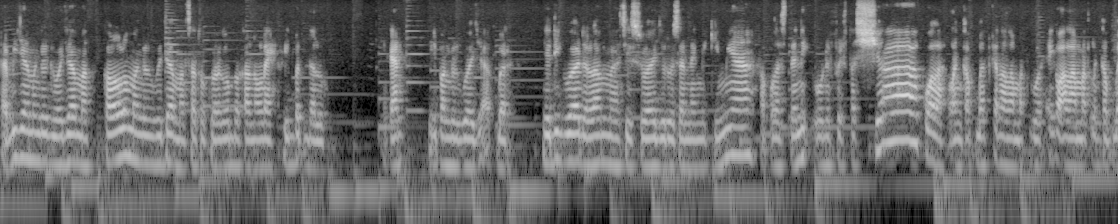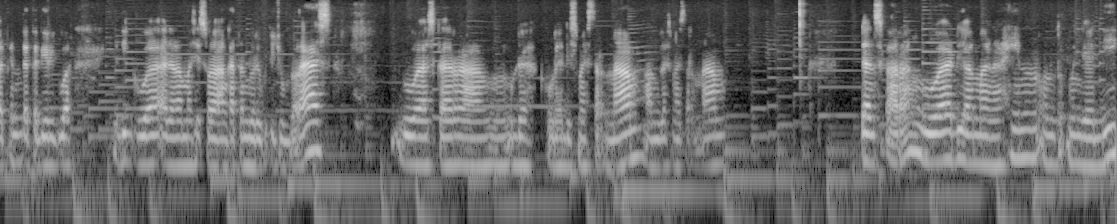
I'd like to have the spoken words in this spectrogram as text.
tapi jangan manggil gue Jamal. Kalau lo manggil gue Jamal, satu keluarga bakal noleh, ribet dah lo. Ya kan? Jadi panggil gue aja Akbar. Jadi gue adalah mahasiswa jurusan Teknik Kimia, Fakultas Teknik Universitas Syakwala. Lengkap banget kan alamat gue. Eh kok alamat lengkap banget kan data diri gue. Jadi gue adalah mahasiswa angkatan 2017. Gue sekarang udah kuliah di semester 6, alhamdulillah semester 6. Dan sekarang gue diamanahin untuk menjadi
